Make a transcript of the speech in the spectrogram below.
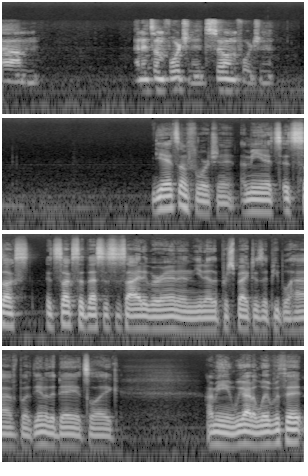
um, and it's unfortunate. It's so unfortunate. Yeah, it's unfortunate. I mean, it's it sucks. It sucks that that's the society we're in, and you know the perspectives that people have. But at the end of the day, it's like I mean, we got to live with it.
